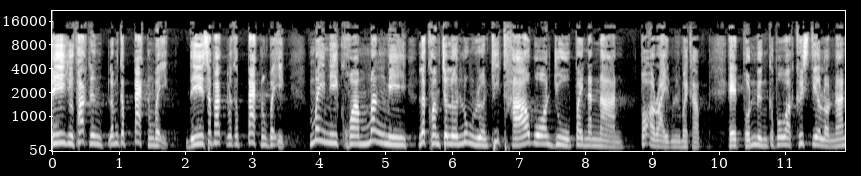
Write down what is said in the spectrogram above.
ดีอยู่พักหนึ่งแล้วมันก็แป๊กลงไปอีก ดีสักพักแล้วก็แป๊กลงไปอีก ไม่มีความมั่งมีและความเจริญรุ่งเรืองที่ถาวรอยู่ไปนานๆ ราะอะไรรู้ไหมครับ เหตุผลหนึ่งก็เพราะว่าคริสเตียนเหล่านั้น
